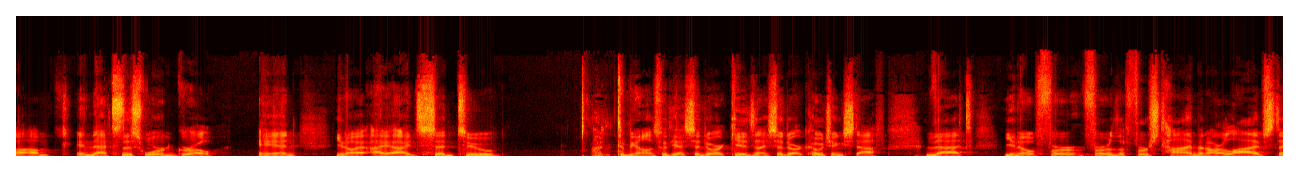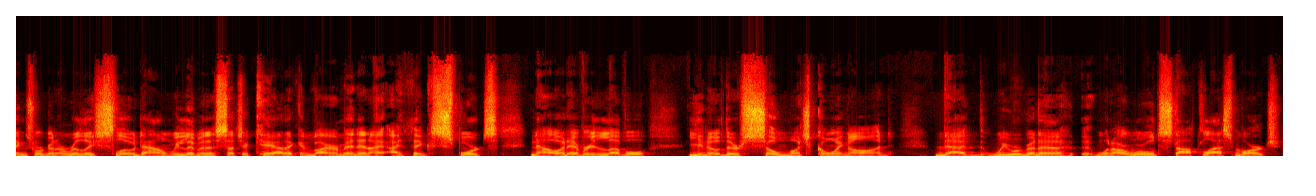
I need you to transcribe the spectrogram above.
Um, and that's this word grow. And, you know, I, I said to to be honest with you, I said to our kids and I said to our coaching staff that, you know, for, for the first time in our lives, things were going to really slow down. We live in a, such a chaotic environment. And I, I think sports now at every level, you know, there's so much going on that we were going to, when our world stopped last March,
